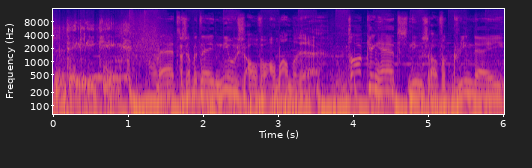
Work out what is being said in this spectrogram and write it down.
Daily King. Met zometeen nieuws over onder andere Talking Heads, nieuws over Green Day,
